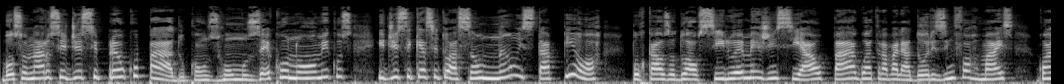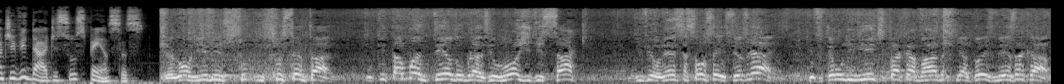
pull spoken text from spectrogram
Bolsonaro se disse preocupado com os rumos econômicos e disse que a situação não está pior por causa do auxílio emergencial pago a trabalhadores informais com atividades suspensas. Chegou a um nível insustentável. O que está mantendo o Brasil longe de saque de violência são 600 reais que tem um limite para acabar daqui a dois meses acaba.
